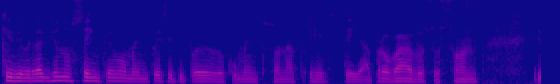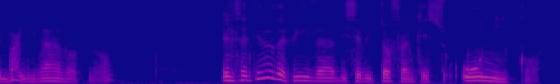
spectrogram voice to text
que de verdad yo no sé en qué momento ese tipo de documentos son este, aprobados o son eh, validados, ¿no? El sentido de vida, dice Víctor Frank, es único.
